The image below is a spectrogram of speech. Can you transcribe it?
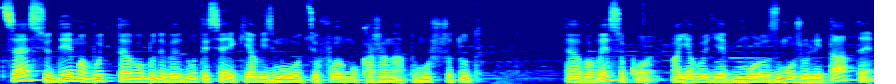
Це сюди, мабуть, треба буде вернутися, як я візьму цю форму кажана, тому що тут треба високо, а я вроді як зможу літати.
